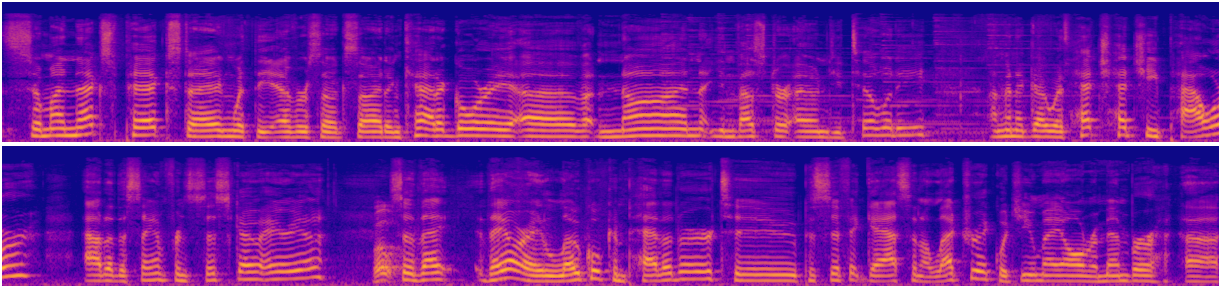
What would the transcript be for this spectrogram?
So my next pick, staying with the ever so exciting category of non-investor-owned utility, I'm going to go with Hetch Hetchy Power out of the San Francisco area. Whoa. So they they are a local competitor to Pacific Gas and Electric, which you may all remember uh,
